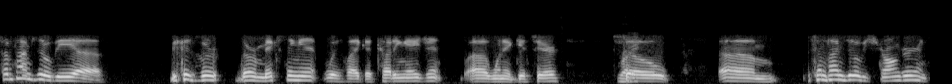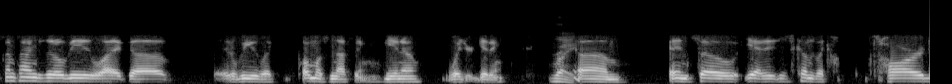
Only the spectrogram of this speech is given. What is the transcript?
sometimes it'll be uh because they're they're mixing it with like a cutting agent uh, when it gets here. So um, sometimes it'll be stronger, and sometimes it'll be like uh, it'll be like almost nothing. You know what you're getting. Right. Um, and so yeah, it just comes like it's hard.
